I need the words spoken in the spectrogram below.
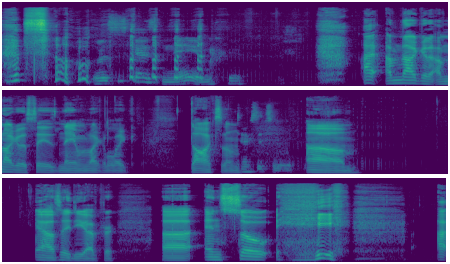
so What's this guy's name? I I'm not gonna I'm not gonna say his name. I'm not gonna like dox him. Text it to me. Um, yeah, I'll say it to you after. Uh, and so he, uh,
